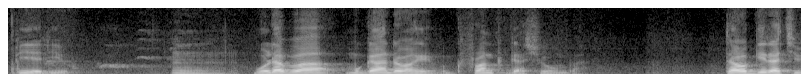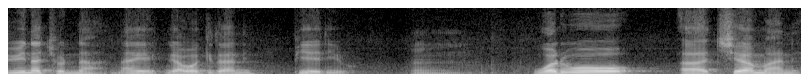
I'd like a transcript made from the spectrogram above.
Plu bw'olaba muganda wange frank gashumba tawagira kibiina kyonna naye ng'awagira ani? Plu waliwo ah, chairman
